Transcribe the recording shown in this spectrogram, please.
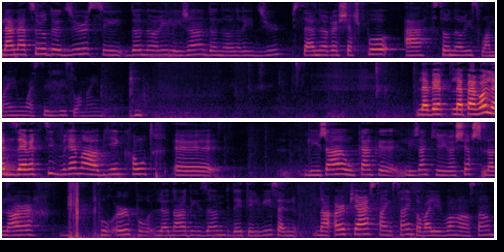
la nature de Dieu, c'est d'honorer les gens, d'honorer Dieu. Puis ça ne recherche pas à s'honorer soi-même ou à s'élever soi-même. La, parole, elle nous avertit vraiment bien contre euh, les gens ou quand que les gens qui recherchent l'honneur pour eux, pour l'honneur des hommes, puis d'être élevés. Dans 1 Pierre 5, 5, on va aller le voir ensemble.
